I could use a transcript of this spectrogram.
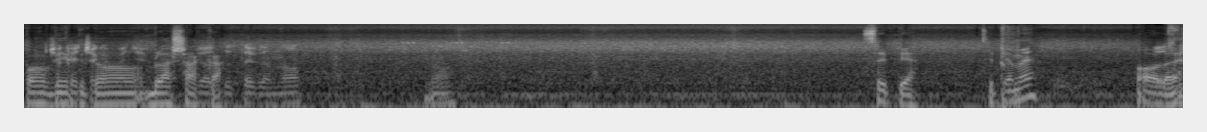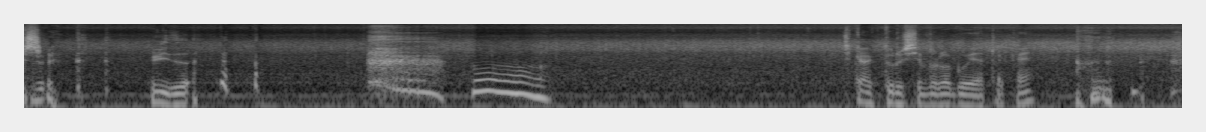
Pobiegł do będzie blaszaka. do tego, no. No. Sypie. Sypiemy? O, leży. Widzę. O. Ciekawe, który się wyloguje, czekaj.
